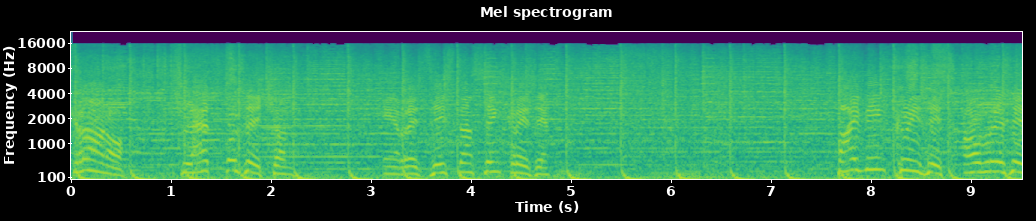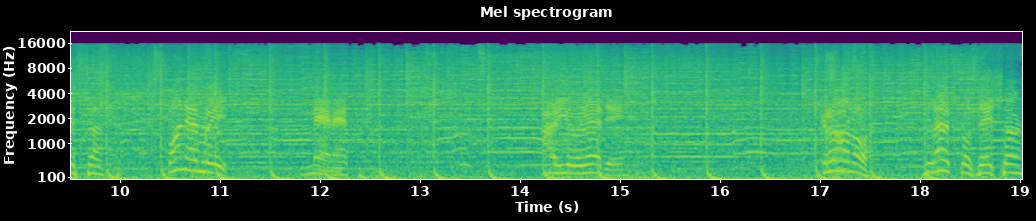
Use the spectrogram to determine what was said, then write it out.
Chrono, flat position in resistance increasing. Five increases of resistance, one every minute. Are you ready? Chrono, flat position.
